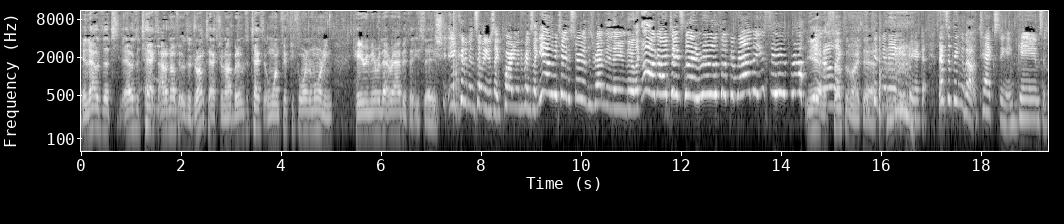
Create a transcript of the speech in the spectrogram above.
and that was the that was a text. I don't know if it was a drunk text or not, but it was a text at 1.54 in the morning. Hey, remember that rabbit that you saved? It could have been somebody who was like partying with their friends, like, yeah, let me tell you the story about this rabbit, and then they're like, oh, God, I got a text, Glenn, you remember the fucking rabbit you saved, bro? Yeah, you know, something like It that. It could have been anything like that. That's the thing about texting and games and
